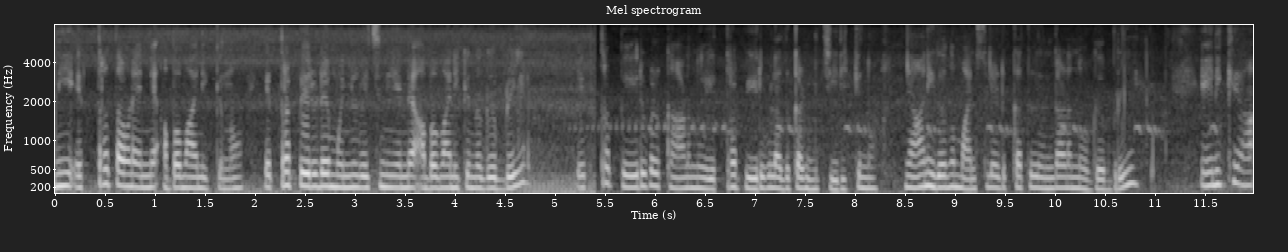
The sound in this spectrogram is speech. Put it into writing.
നീ എത്ര തവണ എന്നെ അപമാനിക്കുന്നു? എത്ര പേരുടെ മുന്നിൽ വെച്ച് നീ എന്നെ അപമാനിക്കുന്നു ഗബ്രി? എത്ര പേരുകൾ കാണുന്നു? എത്ര പേരുകൾ അത് കണ്ട് ചിരിക്കുന്നു? ഞാൻ ഇതൊന്നും മനസ്സിലെടുക്കാത്തത് എന്താണെന്നോ ഗബ്രി? എനിക്ക് ആ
